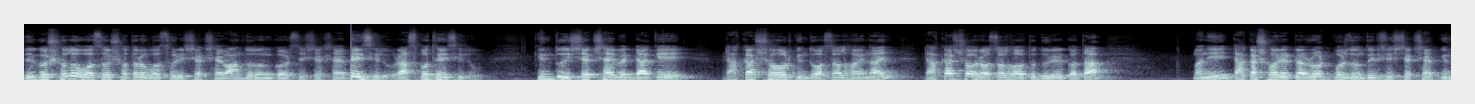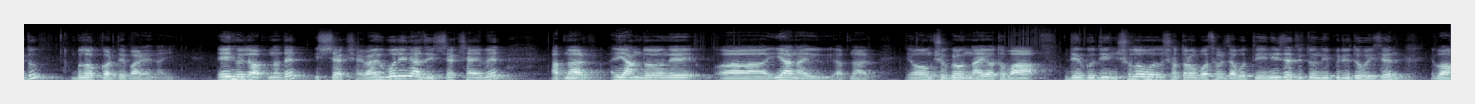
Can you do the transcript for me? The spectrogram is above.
দীর্ঘ ষোলো বছর, সতেরো বছর ইশরাক সাহেব আন্দোলন করছে। ইশরাক সাহেবই ছিল, রাজপথেই ছিল। কিন্তু ইশরাক সাহেবের ডাকে ঢাকা শহর কিন্তু অচল হয় নাই। ঢাকা শহর অচল হওয়া তো দূরের কথা। মানে ঢাকা শহরের একটা রোড পর্যন্ত ইশরাক সাহেব কিন্তু ব্লক করতে পারে নাই। এই হলো আপনাদের ইশরাক সাহেব। আমি বলি না যে ইশরাক সাহেবের আপনার এই আন্দোলনে ইয়া নাই আপনার অংশগ্রহণ নাই অথবা দীর্ঘদিন ষোলো সতেরো বছর যাবত তিনি নির্যাতিত, নিপীড়িত হয়েছেন এবং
